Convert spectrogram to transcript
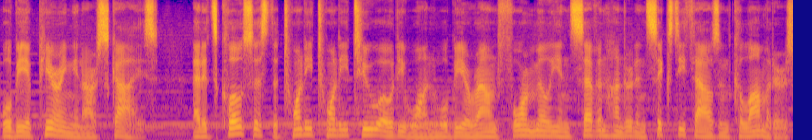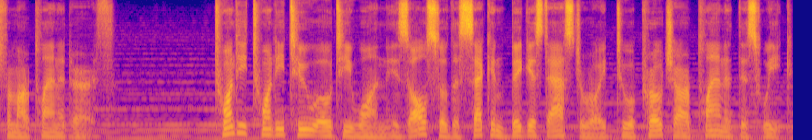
will be appearing in our skies. At its closest the 2022 OT1 will be around 4,760,000 kilometers from our planet Earth. 2022 OT1 is also the second biggest asteroid to approach our planet this week,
